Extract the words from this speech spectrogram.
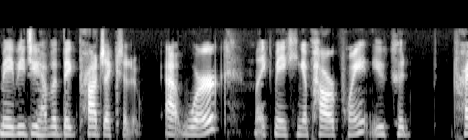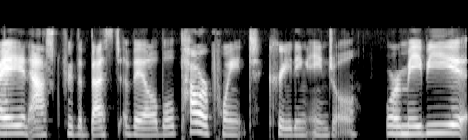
Maybe do you have a big project at, at work, like making a PowerPoint? You could pray and ask for the best available PowerPoint creating angel. Or maybe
